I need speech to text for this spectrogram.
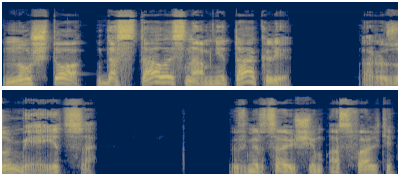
Ну что, досталось нам, не так ли? Разумеется. В мерцающем асфальте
